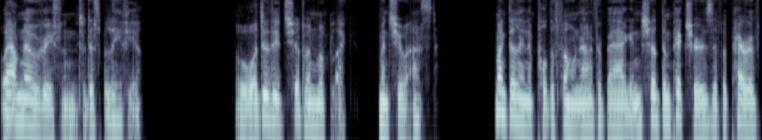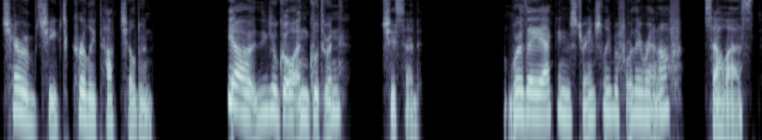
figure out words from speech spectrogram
We have no reason to disbelieve you. What do these children look like? Menchu asked. Magdalena pulled the phone out of her bag and showed them pictures of a pair of cherub cheeked, curly topped children. Here, Hugo and Gudrun, she said. Were they acting strangely before they ran off? Sal asked.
